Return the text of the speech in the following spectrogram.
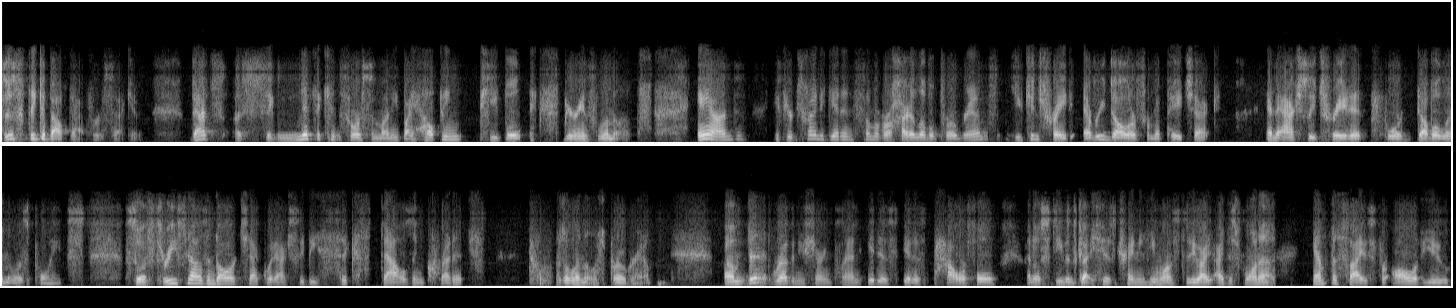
So just think about that for a second. That's a significant source of money by helping people experience limitless. And if you're trying to get in some of our higher level programs, you can trade every dollar from a paycheck and actually trade it for double limitless points. So a $3,000 check would actually be 6,000 credits towards a limitless program. Um, this revenue sharing plan, it is it is powerful. I know Steven's got his training he wants to do. I, I just want to emphasize for all of you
